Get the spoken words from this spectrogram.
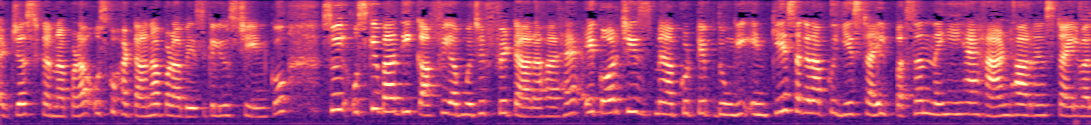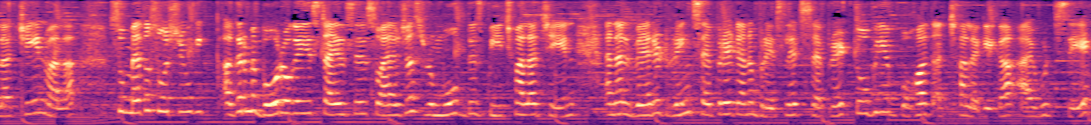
एडजस्ट करना पड़ा उसको हटाना पड़ा बेसिकली उस चेन को। सो so, उसके बाद ये काफ़ी अब मुझे फिट आ रहा है। एक और चीज़ मैं आपको टिप दूँगी इनकेस अगर आपको ये स्टाइल पसंद नहीं है हैंड हार स्टाइल वाला चेन वाला सो so, मैं तो सोच रही हूँ कि अगर मैं बोर हो गई इस स्टाइल से so I just remove this बीच वाला chain and I wear it ring separate and bracelet separate तो भी ये बहुत अच्छा लगेगा आई वुड से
